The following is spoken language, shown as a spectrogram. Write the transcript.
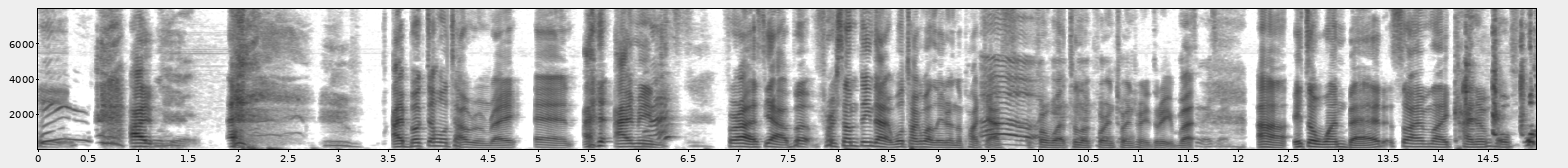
mm. I We'll do it. I booked a hotel room, right? And I, I mean, For us? for us, yeah, but for something that we'll talk about later in the podcast Oh, for okay, what to okay, look for in 2023. I But see what you're saying. uh, it's a one bed, so I'm like kind of hopeful.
